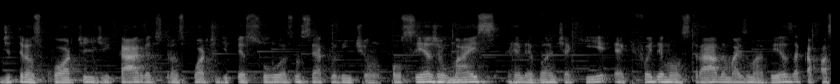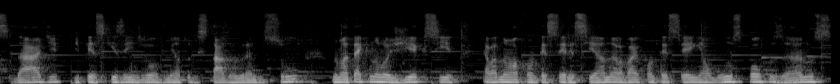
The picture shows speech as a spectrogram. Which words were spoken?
de transporte de carga, de transporte de pessoas no século 21. Ou seja, o mais relevante aqui é que foi demonstrada mais uma vez a capacidade de pesquisa e desenvolvimento do estado do Rio Grande do Sul numa tecnologia que, se ela não acontecer esse ano, ela vai acontecer em alguns poucos anos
